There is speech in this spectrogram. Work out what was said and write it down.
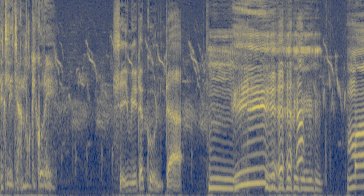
দেখলে জানব কি করে? সেই মেয়েটা কোনটা? মা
